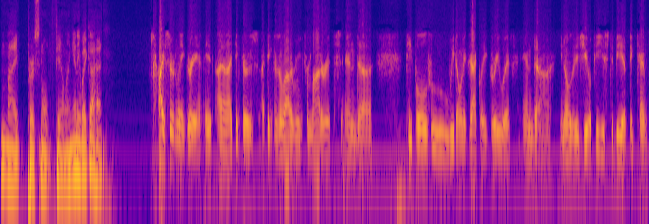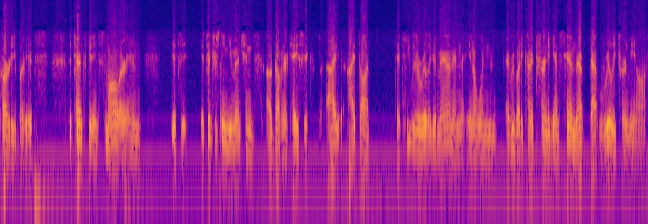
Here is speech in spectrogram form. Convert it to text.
my personal feeling. Anyway, go ahead. I certainly agree. It, I think there's, I think there's a lot of room for moderates and uh, people who we don't exactly agree with. And uh, you know, the GOP used to be a big tent party, but it's the tent's getting smaller. And it's it's interesting you mentioned uh, Governor Kasich. I I thought that he was a really good man, and you know, when everybody kind of turned against him, that that really turned me off.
